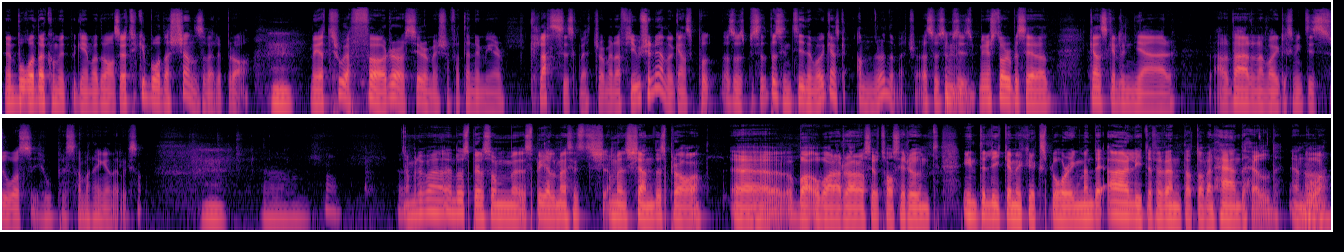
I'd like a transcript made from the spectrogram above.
Men båda kom ut på Game Boy Advance, jag tycker båda känns väldigt bra. Mm. Men jag tror jag föredrar Zero Mission för att den är mer klassisk Metro. Men Fusion är ändå ganska, på, alltså speciellt på sin tid, den var ju ganska annorlunda Metro. Alltså så Mm. precis, mer storybaserad, ganska linjär. Världarna var ju liksom inte så ihop sammanhängande liksom. Mm. Um, ja. Ja men det var ändå ett spel som eh, spelmässigt men, kändes bra. Eh, och, bara, och bara röra sig och ta sig runt. Inte lika mycket exploring, men det är lite förväntat av en handheld ändå.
